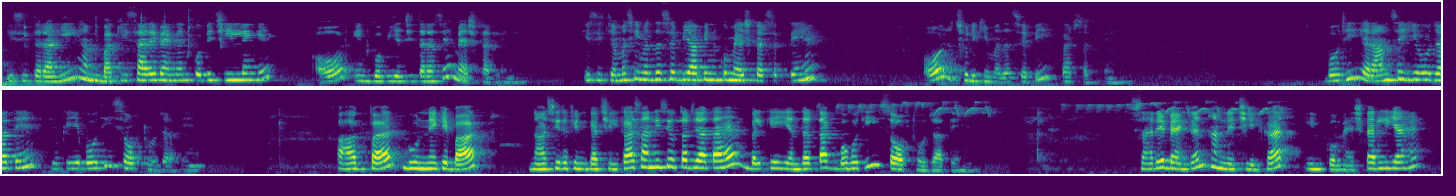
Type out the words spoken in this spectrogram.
इसी तरह ही हम बाकी सारे बैंगन को भी छील लेंगे और इनको भी अच्छी तरह से मैश कर लेंगे। किसी चम्मच की मदद से भी आप इनको मैश कर सकते हैं और छुरी की मदद से भी कर सकते हैं। बहुत ही आराम से ये हो जाते हैं क्योंकि ये बहुत ही सॉफ्ट हो जाते हैं। आग पर भूनने के बाद ना सिर्फ़ इनका छिलका आसानी से उतर जाता है, बल्कि ये अंदर तक बहुत ही सॉफ्ट हो जाते हैं। सारे बैंगन हमने छील कर इनको मैश कर लिया है।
